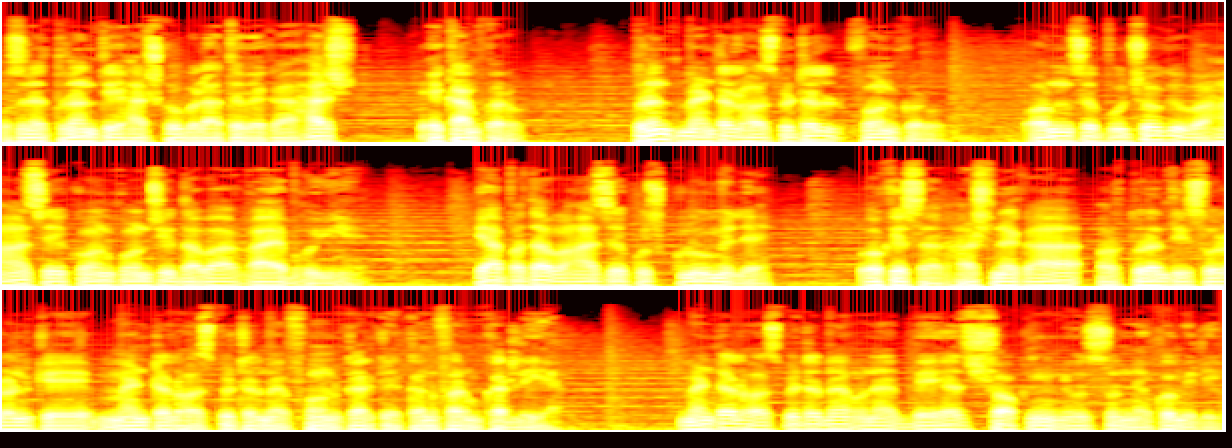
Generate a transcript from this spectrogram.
उसने तुरंत ही हर्ष को बुलाते हुए कहा, हर्ष, एक काम करो। तुरंत मेंटल हॉस्पिटल फ़ोन करो और उनसे पूछो कि वहाँ से कौन कौन सी दवा गायब हुई है। क्या पता वहाँ से कुछ क्लू मिले? ओके सर, हर्ष ने कहा और तुरंत ही सोलन के मेंटल हॉस्पिटल में फ़ोन करके कंफर्म कर लिया। मेंटल हॉस्पिटल में उन्हें बेहद शॉकिंग न्यूज़ सुनने को मिली।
